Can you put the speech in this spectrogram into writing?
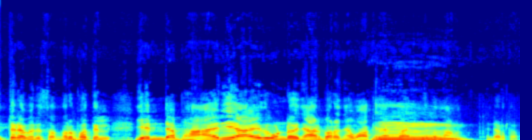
ഇത്തരമൊരു സന്ദർഭത്തിൽ എന്റെ ഭാര്യ ആയതുകൊണ്ട് ഞാൻ പറഞ്ഞ വാക്ക് ഞാൻ പാലിക്കില്ലെന്നാണ് എന്റെ അർത്ഥം.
